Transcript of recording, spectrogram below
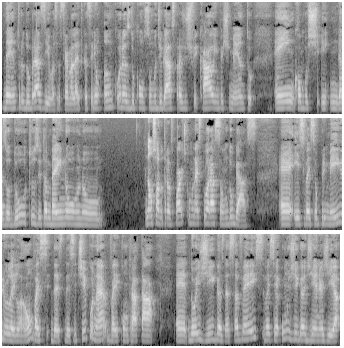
dentro do Brasil. Essas termoelétricas seriam âncoras do consumo de gás para justificar o investimento em, em gasodutos e também no, no, não só no transporte, como na exploração do gás. É, esse vai ser o primeiro leilão vai ser desse, desse tipo, né? Vai contratar é, 2 gigas dessa vez, vai ser 1 giga de energia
